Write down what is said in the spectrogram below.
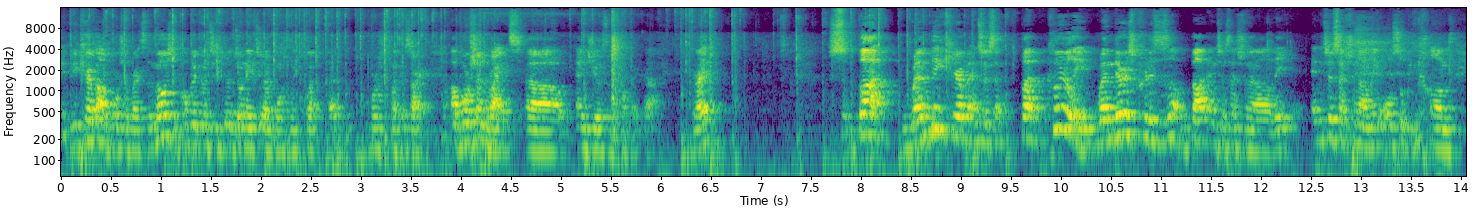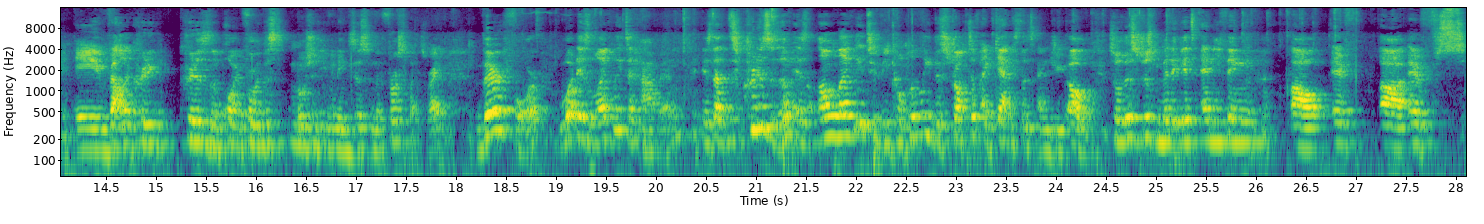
If you care about abortion rights the most, you're probably going to donate to abortion, uh, abortion, sorry, abortion rights uh, NGOs and stuff like that, right? So, but when they care about intersection, but clearly when there is criticism about intersectionality, intersectionality also becomes a valid criti criticism point for this motion to even exist in the first place, right? Therefore, what is likely to happen is that this criticism is unlikely to be completely destructive against this NGO. So this just mitigates anything uh, if uh, if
